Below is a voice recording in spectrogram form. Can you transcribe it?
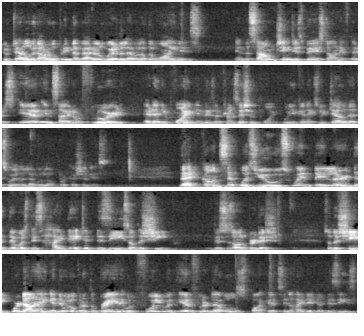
to tell without opening the barrel where the level of the wine is. And the sound change is based on if there's air inside or fluid at any point and there's a transition point where you can actually tell that's where the level of percussion is. That concept was used when they learned that there was this hydatid disease of the sheep. This is all British. So the sheep were dying and they will open up the brain, it will fill with air fluid levels, pockets in a hydatid disease.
